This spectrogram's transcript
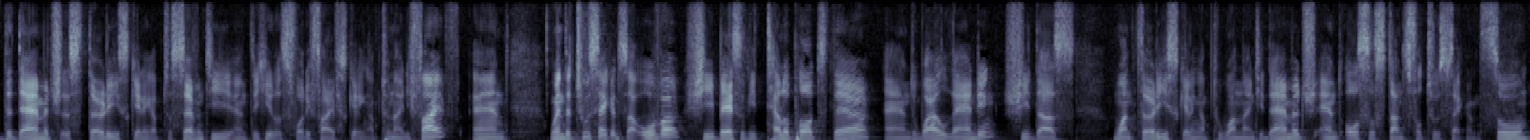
the damage is 30, scaling up to 70, and the heal is 45, scaling up to 95. And when the two seconds are over, she basically teleports there, and while landing, she does 130, scaling up to 190 damage, and also stuns for two seconds. So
